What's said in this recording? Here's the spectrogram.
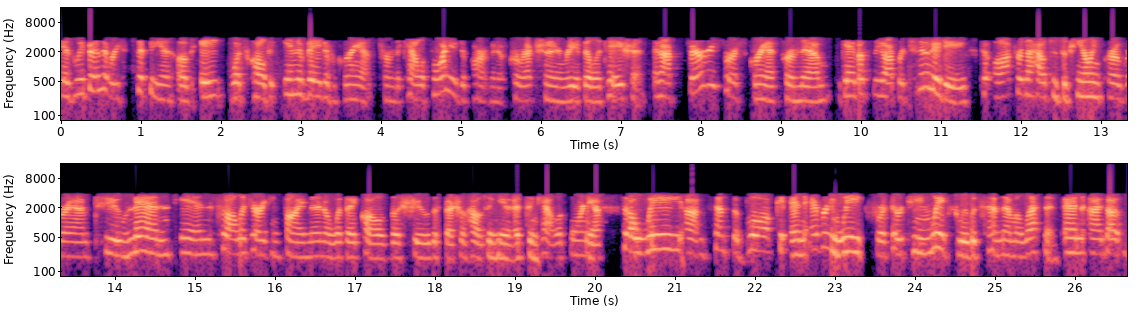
is we've been the recipient of eight what's called innovative grants from the California Department Department of Correction and Rehabilitation. And our very first grant from them gave us the opportunity to offer the Houses of Healing program to men in solitary confinement, or what they call the SHU, the Special Housing Units in California. So we um, sent the book, and every week for 13 weeks, we would send them a lesson. And I thought,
